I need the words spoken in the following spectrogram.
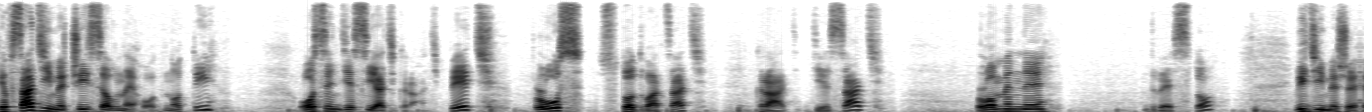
Keď vsadíme číselné hodnoty, 80 krát 5 plus 120 krát 10 lomené 200. Vidíme, že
